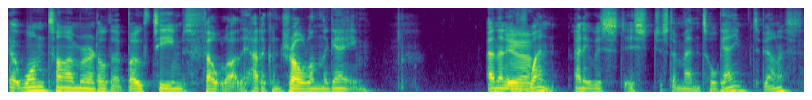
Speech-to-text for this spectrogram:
at one time or another, both teams felt like they had a control on the game, and then it Yeah. just went, and it was it's just a mental game, to be honest.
